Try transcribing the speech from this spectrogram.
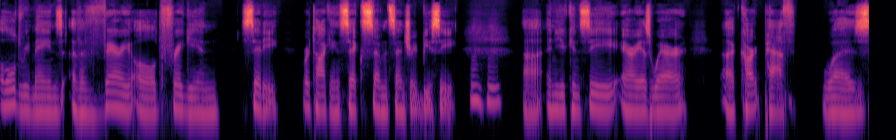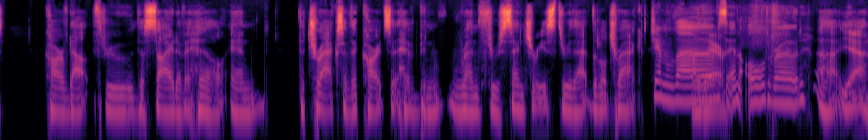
old remains of a very old Phrygian city. We're talking sixth, seventh century BC. Mhm. Uh, and you can see areas where a cart path was carved out through the side of a hill and the tracks of the carts that have been run through centuries through that little track. Jim loves an old road. Uh, yeah.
